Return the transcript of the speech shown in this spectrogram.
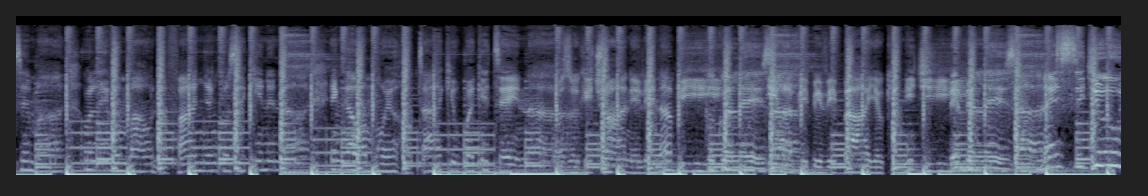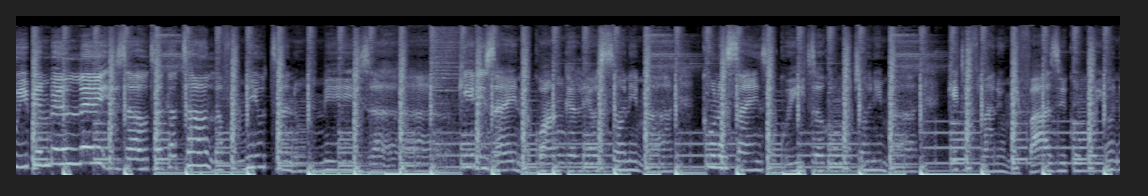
kusema uliuma unafanya ngozi kinena Ingawa moyo hautaki uweke tena. Wazo kichwani linabii Ila vipi vibaya ukiniji Bembeleza. Na sijui bembeleza Utakataa lafu mi utanumiza. Kidesign na kuangalia usoni ma Kuna signs za kuita kwa machoni ma. Kitu fulani umefazi kwa moyoni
